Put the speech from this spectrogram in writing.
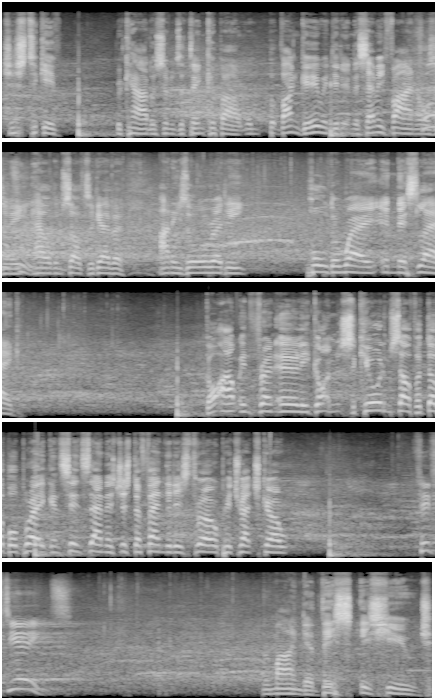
just to give Ricardo something to think about. But Van Gerwen did it in the semi-finals and he held himself together and he's already pulled away in this leg. Got out in front early, got him, secured himself a double break and since then has just defended his throw, Pietreczko. 58. Reminder, this is huge.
